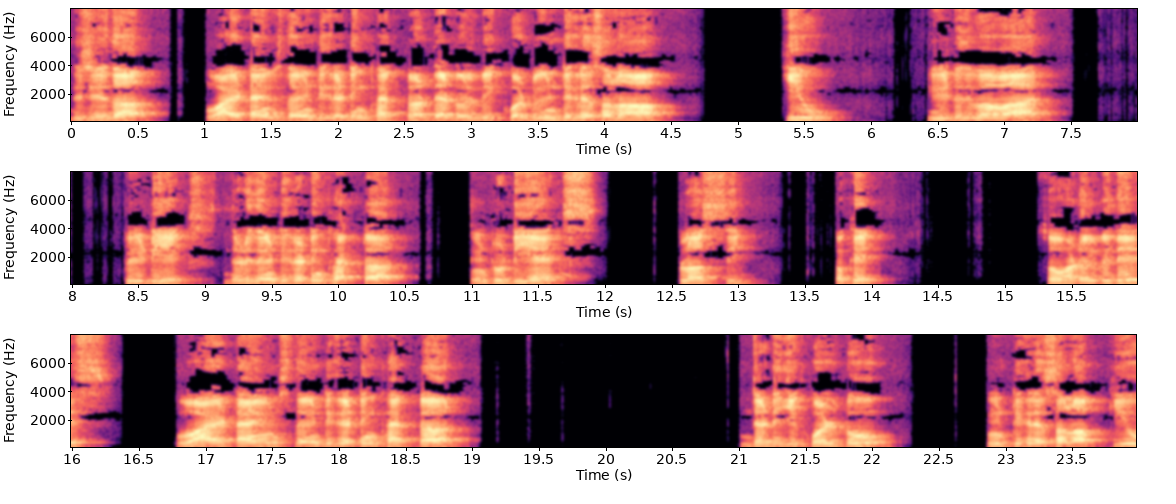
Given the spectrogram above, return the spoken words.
This is the y times the integrating factor that will be equal to integration of q e to the power p dx that is the integrating factor into dx plus c. Okay. So what will be this? y times the integrating factor that is equal to integration of q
